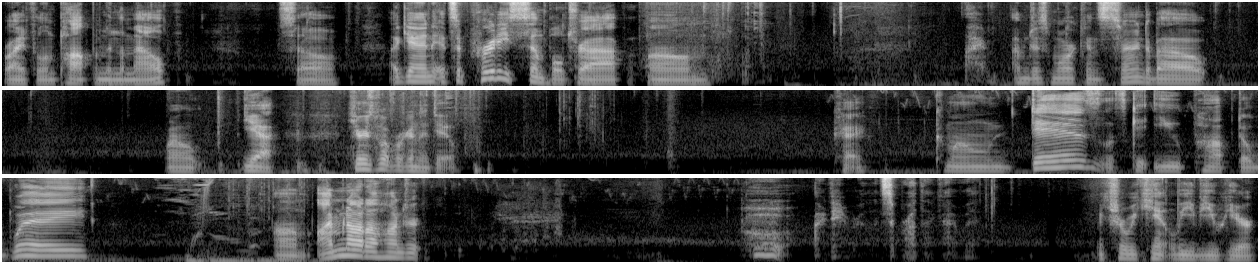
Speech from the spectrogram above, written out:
rifle and pop him in the mouth. So, again, it's a pretty simple trap. Um, I'm just more concerned about, well, yeah. Here's what we're to do. Okay. Come on, Diz. Let's get you popped away. Um, I'm not a hundred... Oh, Brought that guy with. Make sure we can't leave you here.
